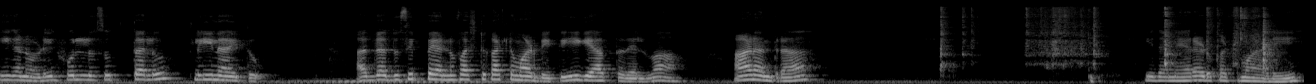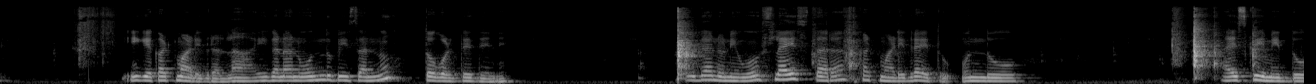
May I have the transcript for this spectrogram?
ಈಗ ನೋಡಿ ಫುಲ್ಲು ಸುತ್ತಲೂ ಕ್ಲೀನ್ ಆಯಿತು. ಅದರದ್ದು ಸಿಪ್ಪೆಯನ್ನು ಫಸ್ಟ್ ಕಟ್ ಮಾಡಬೇಕು. ಹೀಗೆ ಆಗ್ತದೆ ಅಲ್ವಾ? ಆನಂತರ ಇದನ್ನು ಎರಡು ಕಟ್ ಮಾಡಿ. ಹೀಗೆ ಕಟ್ ಮಾಡಿದ್ರಲ್ಲ, ಈಗ ನಾನು ಒಂದು ಪೀಸನ್ನು ತಗೊಳ್ತಿದ್ದೇನೆ. ಇದನ್ನು ನೀವು ಸ್ಲೈಸ್ ಥರ ಕಟ್ ಮಾಡಿದರೆ ಆಯಿತು. ಒಂದು ಐಸ್ ಕ್ರೀಮ್ ಇದ್ದು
